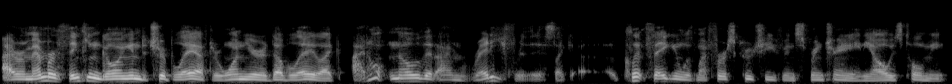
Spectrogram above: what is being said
I remember thinking going into AAA after one year of AA, like I don't know that I'm ready for this. Like uh, Clint Fagan was my first crew chief in spring training, and he always told me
